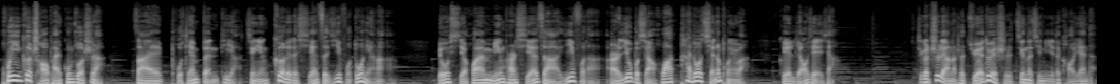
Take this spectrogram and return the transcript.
辉哥潮牌工作室啊，在莆田本地啊经营各类的鞋子衣服多年了啊。有喜欢名牌鞋子啊衣服的，而又不想花太多钱的朋友啊，可以了解一下。这个质量呢是绝对是经得起你的考验的，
